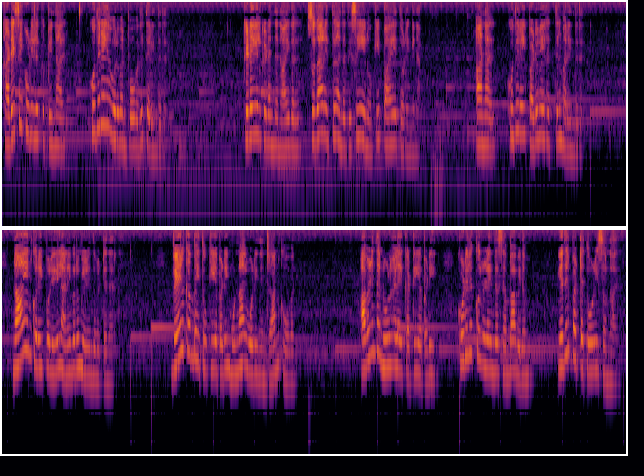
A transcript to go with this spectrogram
கடைசி குடிலுக்கு பின்னால் குதிரையில் ஒருவன் போவது தெரிந்தது. கிடையில் கிடந்த நாய்கள் சுதாரித்து அந்த திசையை நோக்கி பாயத் தொடங்கின. ஆனால் குதிரை படுவேகத்தில் மறைந்தது. நாயின் குறைப்பொலியில் அனைவரும் எழுந்துவிட்டனர். வேல்கம்பை தூக்கியபடி முன்னால் ஓடி நின்றான் கோவன். அவிழ்ந்த நூல்களை கட்டியபடி குடிலுக்குள் நுழைந்த செம்பாவிடம் எதிர்பட்ட தோழி சொன்னாள்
